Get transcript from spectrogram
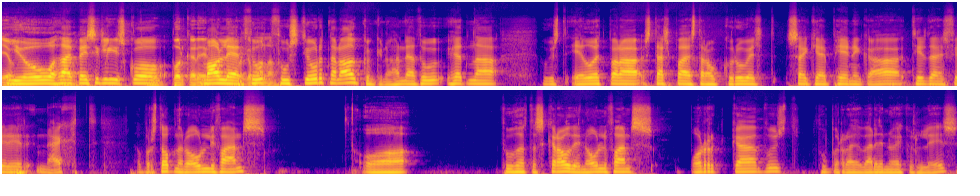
Jú. Jú, og það er basically sko Þú borgar þig- máli er, þú, þú stjórnar aðgönginu þannig að þú, hérna þú veist, ef þú ert bara stelpaði strákur og vilt sækja í peninga til dæmis fyrir nekt, þá bara stopnar þú OnlyFans og þú þarft að skráði inn OnlyFans borga, þú veist, þú bara ræði verðinu og eitthvað svo leis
